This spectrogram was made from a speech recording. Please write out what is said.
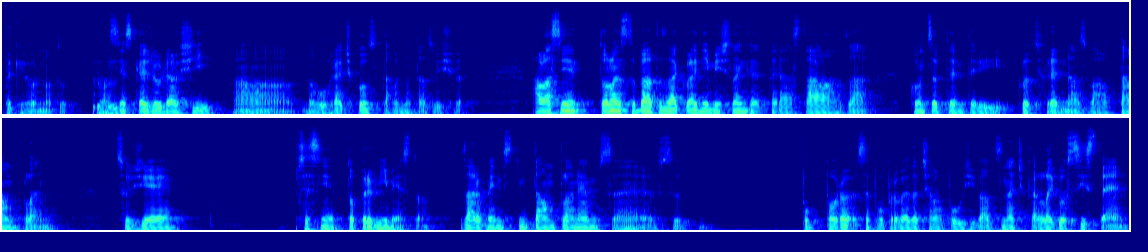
taky hodnotu. Mhm. Vlastně s každou další a, novou hračkou se ta hodnota zvyšuje. A vlastně tohle to byla ta základní myšlenka, která stála za konceptem, který Gottfried nazval Town Plan, což je přesně to první město. Zároveň s tím Town Planem se, se, po, se poprvé začala používat značka Lego System,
